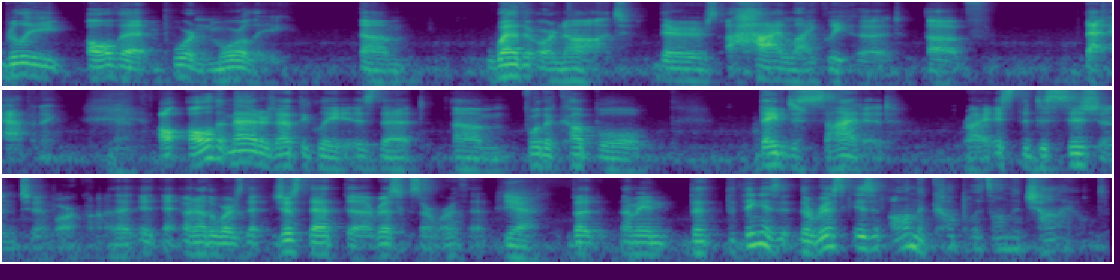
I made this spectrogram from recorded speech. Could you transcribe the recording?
really all that important morally um, whether or not there's a high likelihood of that happening. Yeah. All, all that matters ethically is that um, for the couple, they've decided. Right, it's the decision to embark on it. It- In other words, that just that the risks are worth it. Yeah. But I mean, the, the thing is, that the risk isn't on the couple; it's on the child.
